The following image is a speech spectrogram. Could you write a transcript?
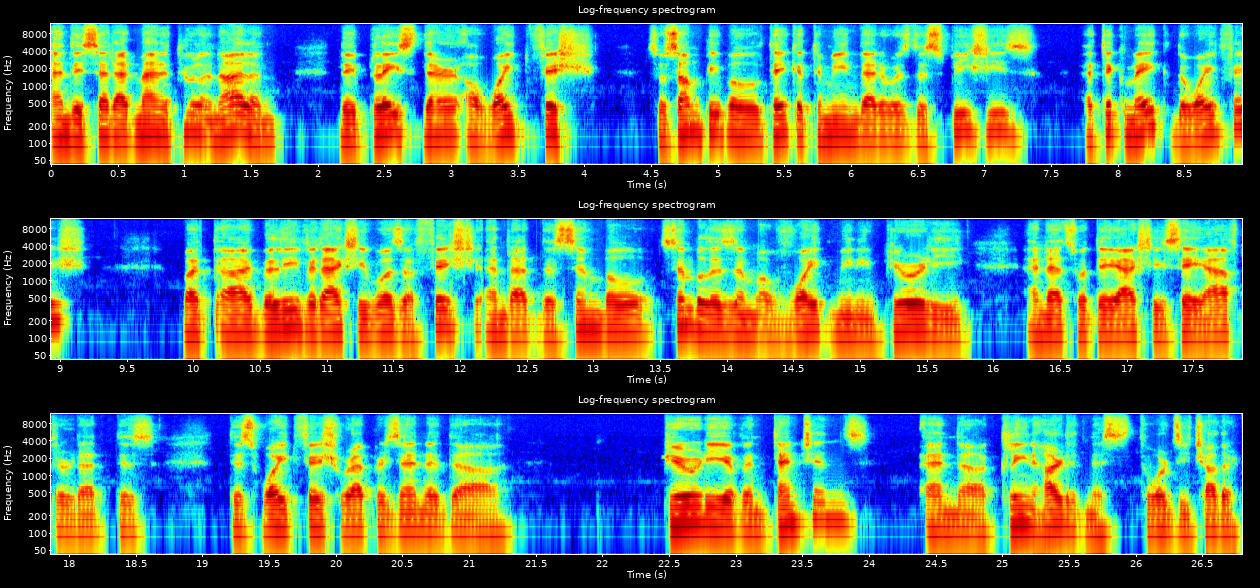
And they said at Manitoulin Island, they placed there a white fish. So some people take it to mean that it was the species Atikamek, the white fish, but I believe it actually was a fish and that the symbol symbolism of white meaning purity, and that's what they actually say after that this this white fish represented uh, purity of intentions and uh, clean-heartedness towards each other.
